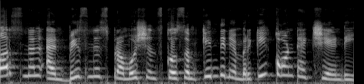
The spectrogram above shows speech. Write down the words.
పర్సనల్ అండ్ బిజినెస్ ప్రమోషన్స్ కోసం కింది నెంబర్కి కాంటాక్ట్ చేయండి.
